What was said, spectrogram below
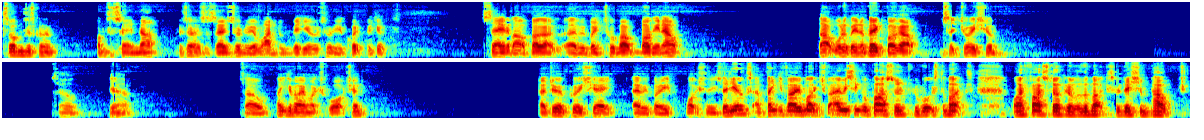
So I'm just gonna, I'm just saying that because as I said, it's only a random video. It's only a quick video saying about bug out. Everybody talking about bugging out. That would have been a big bug out situation. So yeah. So thank you very much for watching. I do appreciate everybody watching these videos, and thank you very much for every single person who watched the Max, my first look of the Maxpedition pouch.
